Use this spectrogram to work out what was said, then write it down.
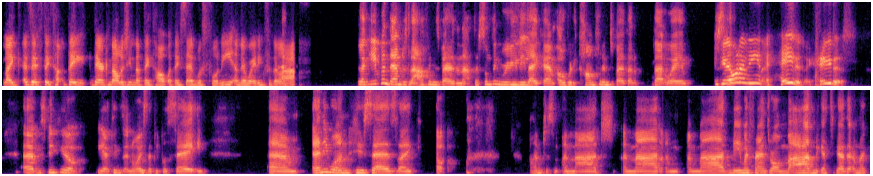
like as if they thought they they're acknowledging that they thought what they said was funny and they're waiting for the Yeah. laugh. like even them just laughing is better than that. There's something really like um overly confident about that that way. Do you know what I mean? I hate it. I hate it. Um, speaking of yeah, things that noise that people say. Um, anyone who says like, "Oh, I'm just, I'm mad, I'm mad, I'm, I'm mad." Me and my friends are all mad, and we get together. I'm like,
